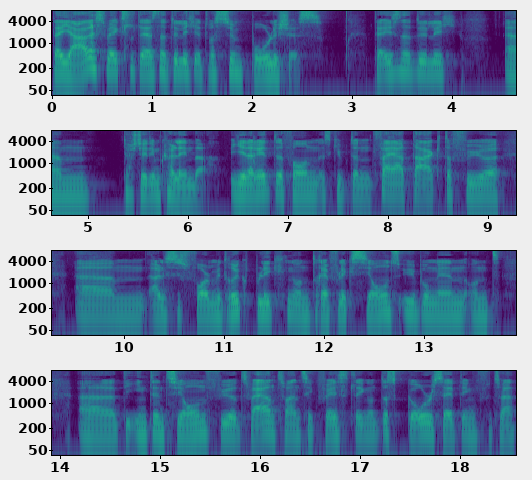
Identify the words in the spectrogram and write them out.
Der Jahreswechsel, der ist natürlich etwas Symbolisches. Der ist natürlich, ähm, der steht im Kalender. Jeder redet davon, es gibt einen Feiertag dafür, ähm, alles ist voll mit Rückblicken und Reflexionsübungen und äh, die Intention für 22 festlegen und das Goal-Setting für zwei.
